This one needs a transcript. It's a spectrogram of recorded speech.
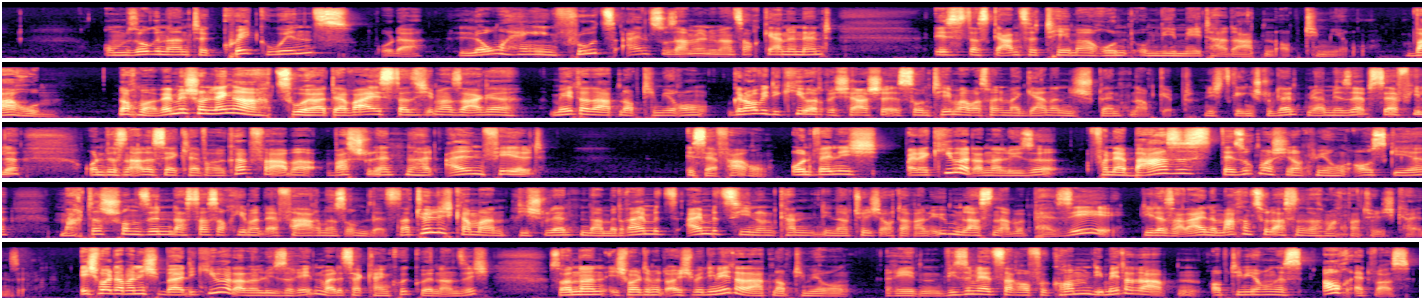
um sogenannte Quick Wins oder Low-Hanging Fruits einzusammeln, wie man es auch gerne nennt, ist das ganze Thema rund um die Metadatenoptimierung. Warum? Nochmal, wer mir schon länger zuhört, der weiß, dass ich immer sage, Metadatenoptimierung, genau wie die Keyword-Recherche, ist so ein Thema, was man immer gerne an die Studenten abgibt. Nichts gegen Studenten, wir haben hier selbst sehr viele und das sind alles sehr clevere Köpfe, aber was Studenten halt allen fehlt, ist Erfahrung. Und wenn ich bei der Keyword-Analyse von der Basis der Suchmaschinenoptimierung ausgehe, macht das schon Sinn, dass das auch jemand Erfahrenes umsetzt. Natürlich kann man die Studenten damit einbeziehen und kann die natürlich auch daran üben lassen, aber per se, die das alleine machen zu lassen, das macht natürlich keinen Sinn. Ich wollte aber nicht über die Keyword-Analyse reden, weil das ist ja kein Quick-Win an sich, sondern ich wollte mit euch über die Metadatenoptimierung reden. Wie sind wir jetzt darauf gekommen? Die Metadatenoptimierung ist auch etwas.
